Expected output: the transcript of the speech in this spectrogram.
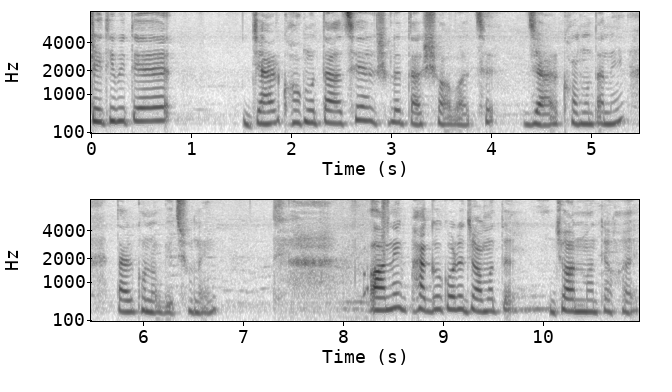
পৃথিবীতে যার ক্ষমতা আছে, আসলে তার সব আছে। যার ক্ষমতা নেই, তার কোনো কিছু নেই। অনেক ভাগ্য করে জমাতে, জন্মাতে হয়।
